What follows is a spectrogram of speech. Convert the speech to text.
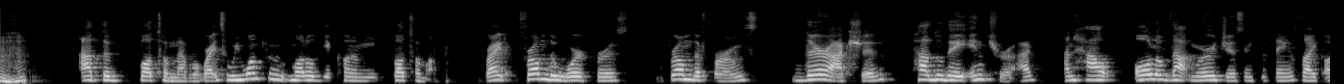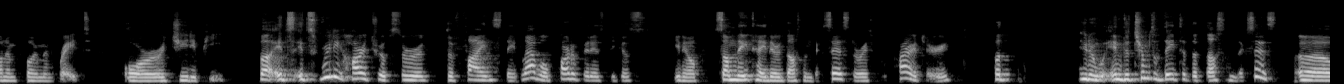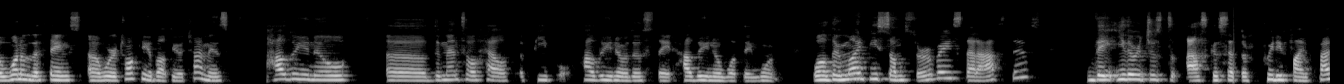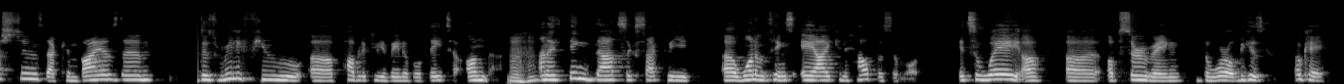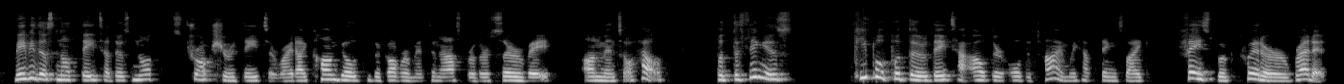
mm-hmm. at the bottom level, right? So we want to model the economy bottom up right? From the workers, from the firms, their actions, how do they interact, and how all of that merges into things like unemployment rate or GDP. But it's it's really hard to observe the fine state level. Part of it is because you know some data either doesn't exist or is proprietary. But you know, in the terms of data that doesn't exist, uh, one of the things uh, we're talking about the other time is how do you know uh, the mental health of people? How do you know their state? How do you know what they want? Well, there might be some surveys that ask this. They either just ask a set of predefined questions that can bias them. There's really few uh, publicly available data on that. Mm-hmm. And I think that's exactly uh, one of the things AI can help us a lot. It's a way of uh, observing the world because, okay, maybe there's not data, there's not structured data, right? I can't go to the government and ask for their survey on mental health. But the thing is, people put their data out there all the time. We have things like Facebook, Twitter, Reddit,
